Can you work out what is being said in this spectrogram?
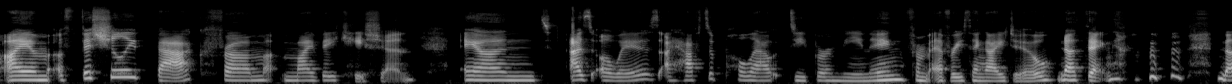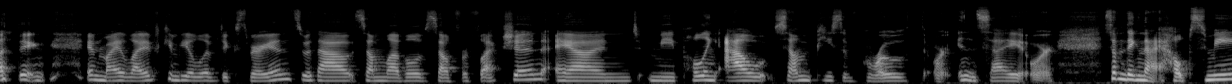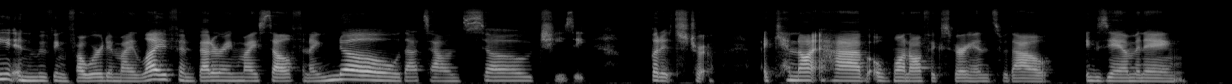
I am officially back from my vacation. And as always, I have to pull out deeper meaning from everything I do. Nothing, nothing in my life can be a lived experience without some level of self reflection and me pulling out some piece of growth or insight or something that helps me in moving forward in my life and bettering myself. And I know that sounds so cheesy, but it's true. I cannot have a one off experience without examining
